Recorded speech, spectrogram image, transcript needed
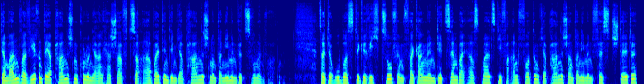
Der Mann war während der japanischen Kolonialherrschaft zur Arbeit in dem japanischen Unternehmen gezwungen worden seit der oberste Gerichtshof im vergangenen Dezember erstmals die Verantwortung japanischer Unternehmen feststellte,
